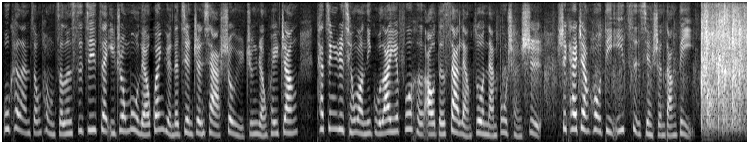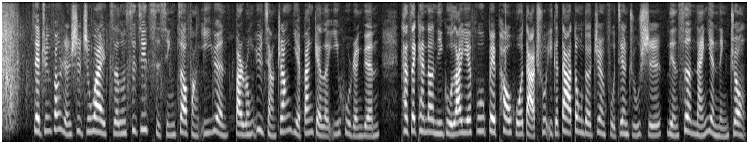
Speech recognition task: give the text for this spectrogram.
乌克兰总统泽伦斯基在一众幕僚官员的见证下授予军人徽章。他近日前往尼古拉耶夫和敖德萨两座南部城市，是开战后第一次现身当地。在军方人士之外，泽伦斯基此行造访医院，把荣誉奖章也颁给了医护人员。他在看到尼古拉耶夫被炮火打出一个大洞的政府建筑时，脸色难掩凝重。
